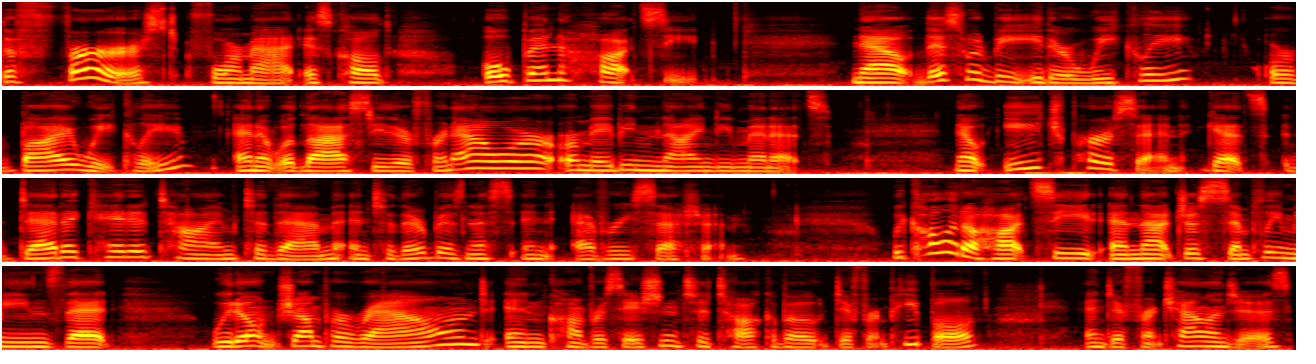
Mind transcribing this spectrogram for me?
The first format is called Open Hot Seat. Now, this would be either weekly or bi weekly, and it would last either for an hour or maybe 90 minutes. Now, each person gets dedicated time to them and to their business in every session. We call it a hot seat, and that just simply means that we don't jump around in conversation to talk about different people and different challenges.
